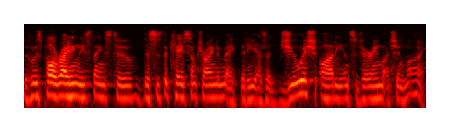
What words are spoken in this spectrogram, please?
So, who is Paul writing these things to? This is the case I'm trying to make that he has a Jewish audience very much in mind.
